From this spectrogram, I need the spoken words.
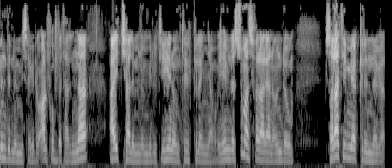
ምንድን ነው የሚሰግደው? አልፎበታል እና አይቻልም ነው የሚሉት። ይሄ ነው ትክክለኛው። ይሄም ለሱ ማስፈራሪያ ነው። እንደውም ሰላት የሚያክልን ነገር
